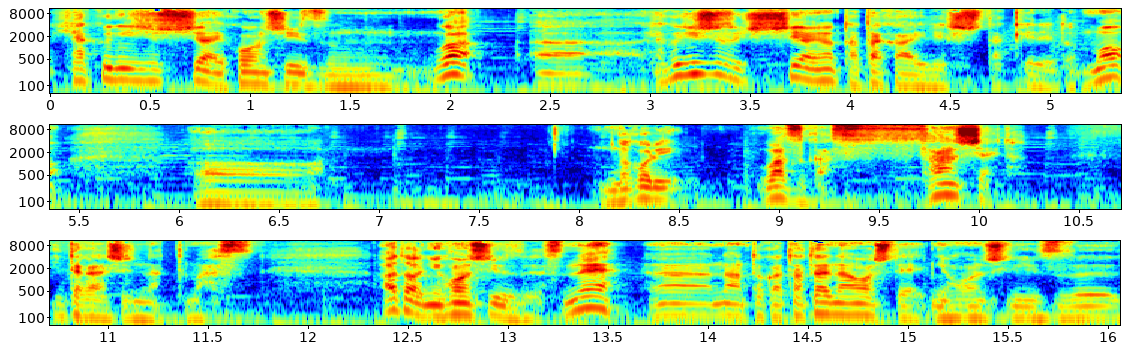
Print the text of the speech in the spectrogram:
ー120試合今シーズンは、あ120試合の戦いでしたけれども、残りわずか3試合といった形になってます。あとは日本シリーズですね。なんとか立て直して日本シリーズ、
